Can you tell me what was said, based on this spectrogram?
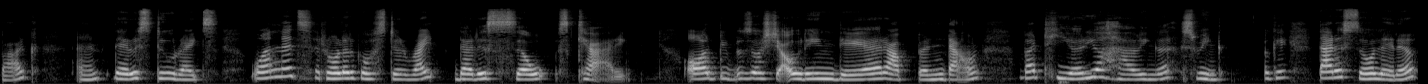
park and there is two rides. One is roller coaster ride that is so scary. All people are shouting there up and down but here you're having a swing okay? That is so little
